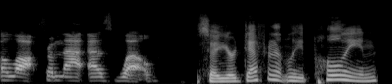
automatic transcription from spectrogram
a lot from that as well. So you're definitely pulling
